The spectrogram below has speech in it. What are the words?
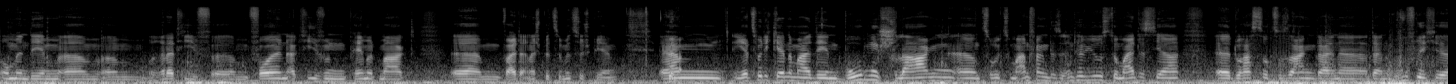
um in dem ähm, ähm, relativ ähm, vollen, aktiven Payment-Markt ähm, weiter an der Spitze mitzuspielen. Ja. Ähm, jetzt würde ich gerne mal den Bogen schlagen, äh, zurück zum Anfang des Interviews. Du meintest ja, äh, du hast sozusagen deine, deine berufliche,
